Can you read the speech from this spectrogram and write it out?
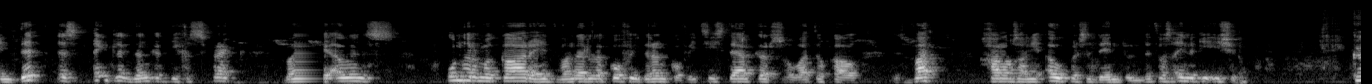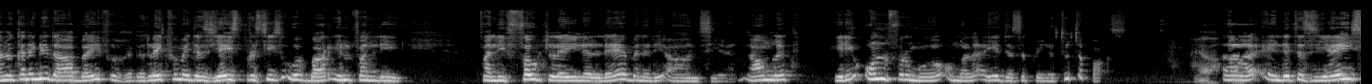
en dit is eintlik dink ek die gesprek wat die ouens onder mekaar het wanneer hulle koffie drink of ietsie sterkers of wat ook al. Dis wat gaan ons aan die ou president doen? Dit was eintlik die issue. Kan kan ek net daar byvoeg? Dit lyk vir my dis juist presies ook waar een van die van die foutlyne lê binne die ANC, naamlik hierdie onvermoë om hulle eie dissipline toe te pas. Ja. Uh en dit is juis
